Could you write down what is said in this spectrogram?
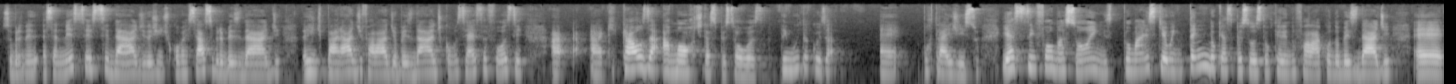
sobre essa necessidade da gente conversar sobre obesidade, da gente parar de falar de obesidade como se essa fosse a, a, a que causa a morte das pessoas. Tem muita coisa é, por trás disso. E essas informações, por mais que eu entenda o que as pessoas estão querendo falar quando a obesidade é,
